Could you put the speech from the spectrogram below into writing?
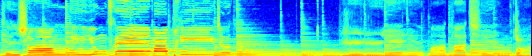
天上的云彩嘛陪着他日日夜夜把他牵挂。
